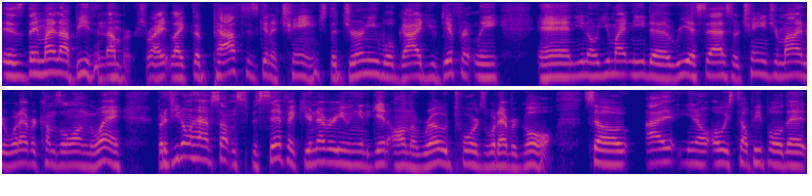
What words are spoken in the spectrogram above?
is they might not be the numbers, right? Like the path is going to change. The journey will guide you differently and you know, you might need to reassess or change your mind or whatever comes along the way. But if you don't have something specific, you're never even going to get on the road towards whatever goal. So I, you know, always tell people that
